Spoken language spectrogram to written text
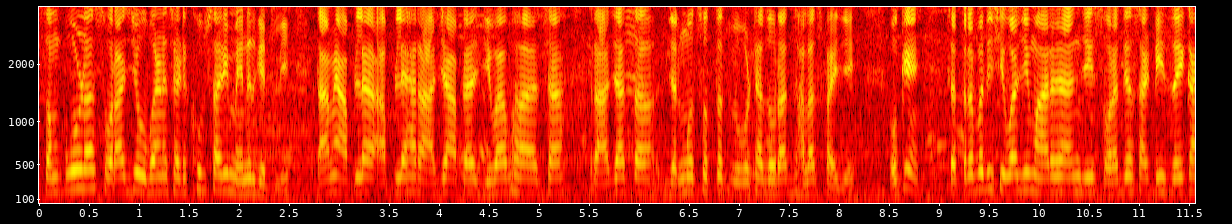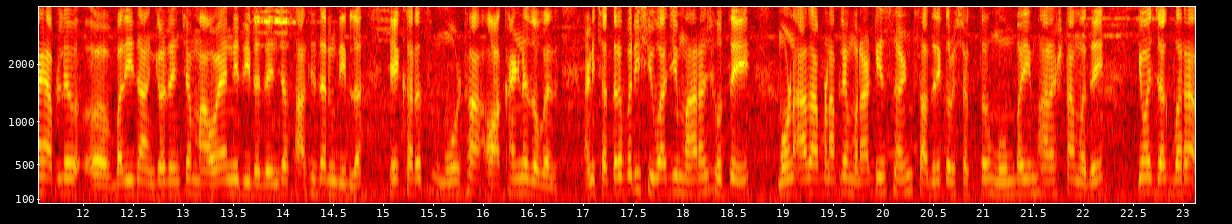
संपूर्ण स्वराज्य उभारण्यासाठी खूप सारी मेहनत घेतली. त्यामुळे आपल्या आपल्या ह्या राजा आपल्या जीवाभावाचा राजाचा जन्मोत्सव तर मोठ्या जोरात झालाच पाहिजे. ओके? छत्रपती शिवाजी महाराजांची स्वराज्यासाठी जे काही आपले बलिदान किंवा त्यांच्या मावळ्यांनी दिलं त्यांच्या साथीदारांनी दिलं हे खरंच मोठा वाखाणण्याजोगं आहे. आणि छत्रपती शिवाजी महाराज होते म्हणून आज आपण आपले मराठी सण साजरे करू शकतो मुंबई महाराष्ट्रामध्ये किंवा जगभरा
